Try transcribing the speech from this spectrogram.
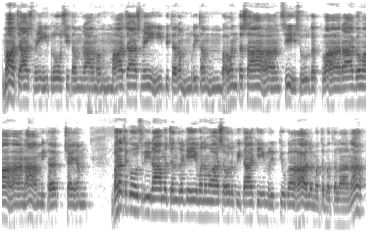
मा चास्मै प्रोषितं रामं, मा चास्मै पितरमृतं भवन्तशांशिशुर्गत्वा राघवाणामितक्षयम् भरत को श्री रामचंद्र के वनवास और पिता की मृत्यु का हाल मत बतलाना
